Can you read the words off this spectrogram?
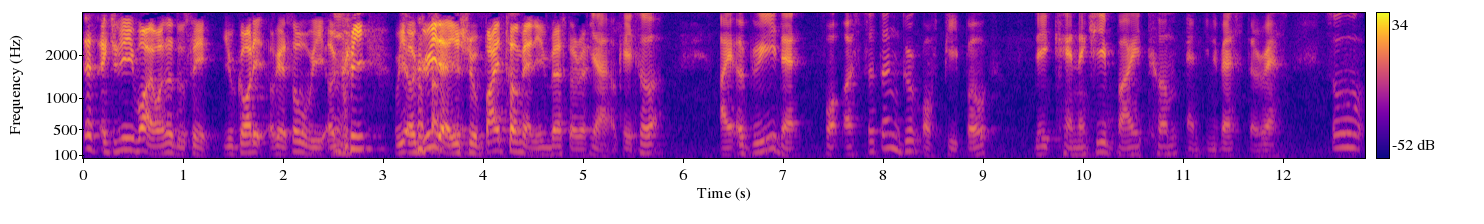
that's actually what I wanted to say. You got it. Okay, so we Mm. agree. we agree that you should buy term and invest the rest. Yeah, okay, so I agree that for a certain group of people, they can actually buy term and invest the rest. So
